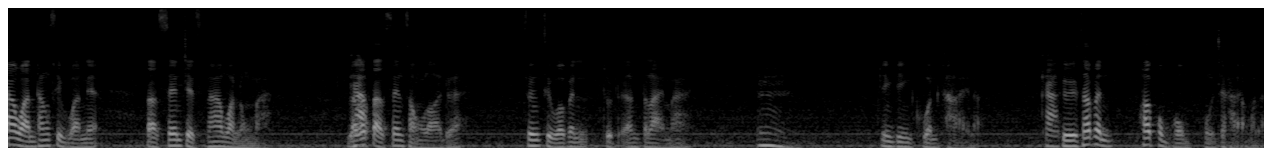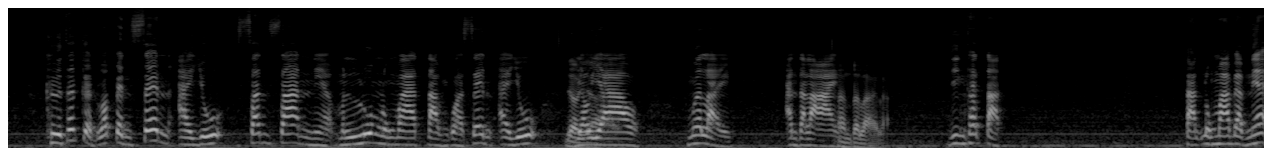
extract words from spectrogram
5 วันทั้ง 10 วันเนี่ยตัดเส้น 75 วันลงมา แล้วครัก็บตัดเส้น 200 ด้วย ซึ่งถือว่าเป็นจุดอันตรายมากอืมจริง ๆ ควรขายละครับคือถ้าเป็นภาพผมผมผมจะขายออกมาละ คือถ้าเกิดว่าเป็นเส้นอายุสั้นๆเนี่ยมันล่วงลงมาต่ำกว่าเส้นอายุยาวๆ เมื่อไหร่อันตราย อันตรายละยิ่งถ้าตัด ตัดลงมาแบบเนี้ย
